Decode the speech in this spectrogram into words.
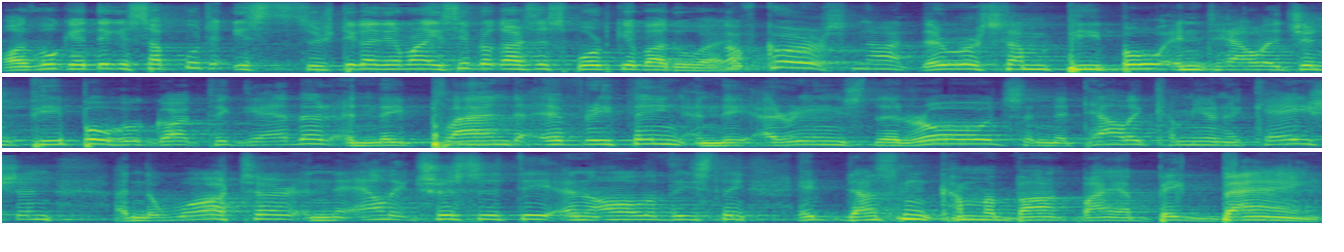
और वो कहते कि सब कुछ इस सृष्टि का निर्माण इसी प्रकार से स्पोर्ट के बाद हुआ है Of course not. There were some people, intelligent people, who got together and they planned everything and they arranged the roads and the telecommunication and the water and the electricity and all of these things. It doesn't come about by a big bang.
